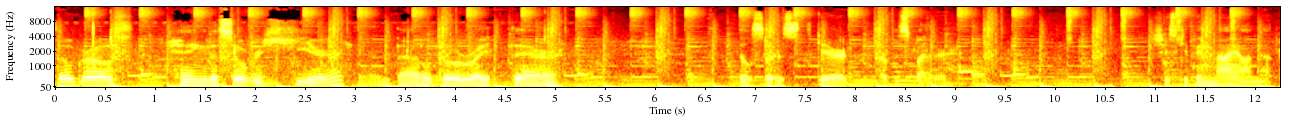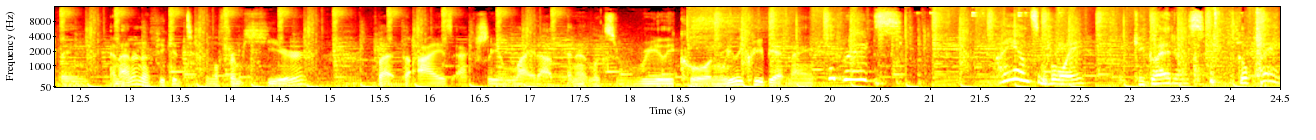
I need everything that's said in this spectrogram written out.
So gross. Hang this over here, and that'll go right there. Ilsa is scared of the spider. She's keeping an eye on that thing. And I don't know if you can tell from here, but the eyes actually light up and it looks really cool and really creepy at night. Hey Briggs! Hi handsome boy. Okay, go ahead, Ilse. Go play.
